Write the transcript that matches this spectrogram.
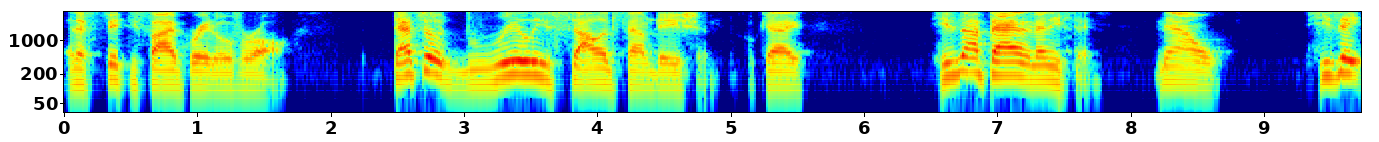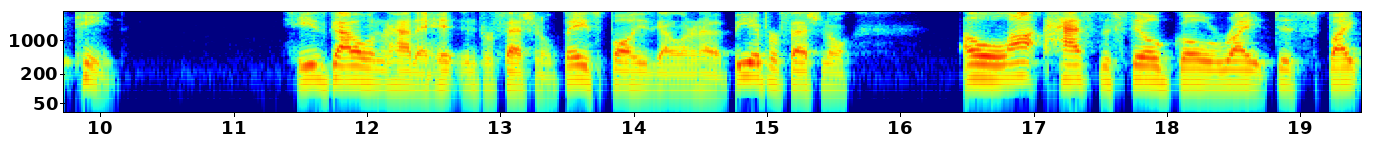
and a 55 grade overall. That's a really solid foundation. Okay. He's not bad at anything. Now, he's 18. He's got to learn how to hit in professional baseball. He's got to learn how to be a professional. A lot has to still go right despite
